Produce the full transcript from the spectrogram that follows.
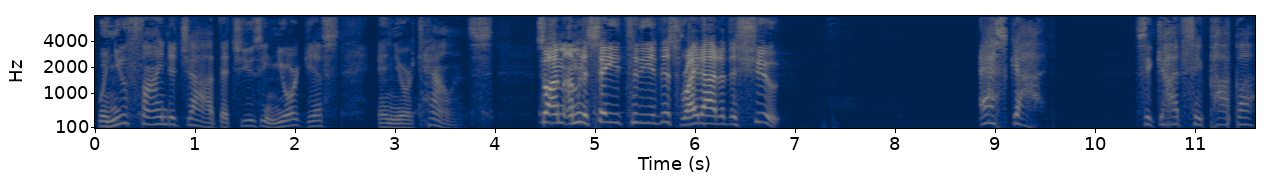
when you find a job that's using your gifts and your talents. So I'm, I'm going to say to you this right out of the chute. Ask God. Say, God, say, Papa,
